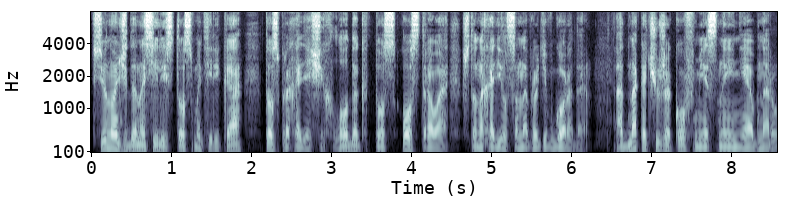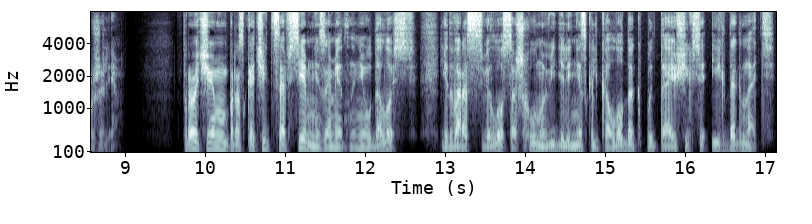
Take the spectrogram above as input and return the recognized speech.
всю ночь доносились то с материка, то с проходящих лодок, то с острова, что находился напротив города. Однако чужаков местные не обнаружили. Впрочем, проскочить совсем незаметно не удалось. Едва рассвело, со шхун увидели несколько лодок, пытающихся их догнать.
